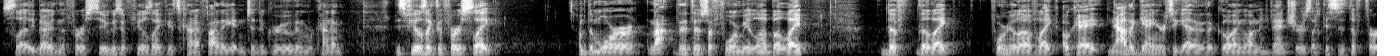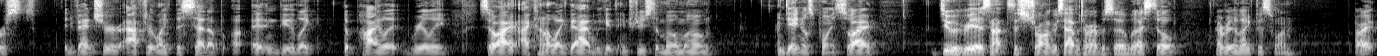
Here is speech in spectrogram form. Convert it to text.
slightly better than the first two because it feels like it's kind of finally getting to the groove, and we're kind of this feels like the first like of the more not that there's a formula, but like the the like formula of like okay now the gang are together, they're going on adventures. Like this is the first adventure after like the setup uh, and the like the pilot really. So I I kind of like that. We get introduced to Momo and Daniel's point. So I do agree that it's not the strongest Avatar episode, but I still I really like this one. All right.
